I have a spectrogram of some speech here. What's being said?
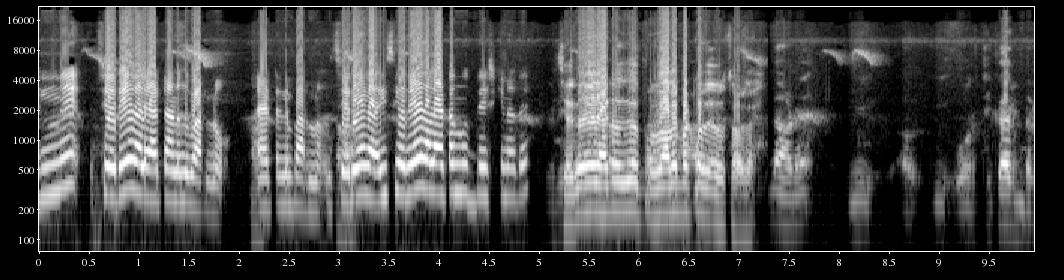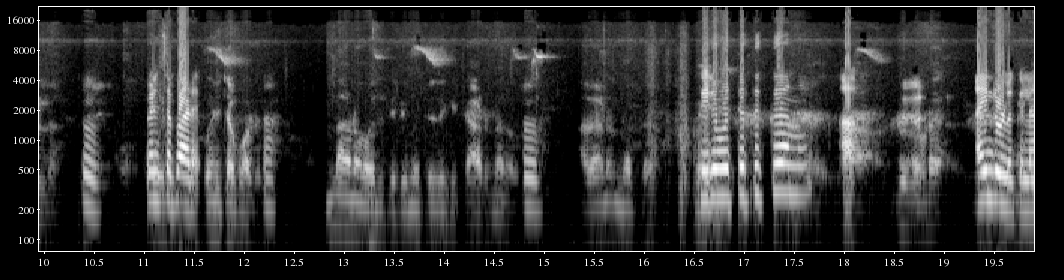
ഇന്ന് ചെറിയ കളിയാട്ടാണെന്ന് പറഞ്ഞു. ഏട്ടന് പറഞ്ഞു. ചെറിയ ഈ ചെറിയ കളിയാട്ടം ഉദ്ദേശിക്കുന്നത് ചെറിയ കളിയാട്ടം പ്രധാനപ്പെട്ട ദിവസമാണ്. ഇതാണ് ഈ ഓർച്ചക്കാരുണ്ടല്ലോ. വെളിച്ചപ്പാട്. വെളിച്ചപ്പാട്. ആ. ഇന്നാണ് ഒരു തിരുമുറ്റത്തേക്ക് ചാടുന്നത് അതാണ് ഇന്നത്തെ തിരുമുറ്റത്തേക്ക് അതിന്റെ ഉള്ളിക്കല്ലേ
